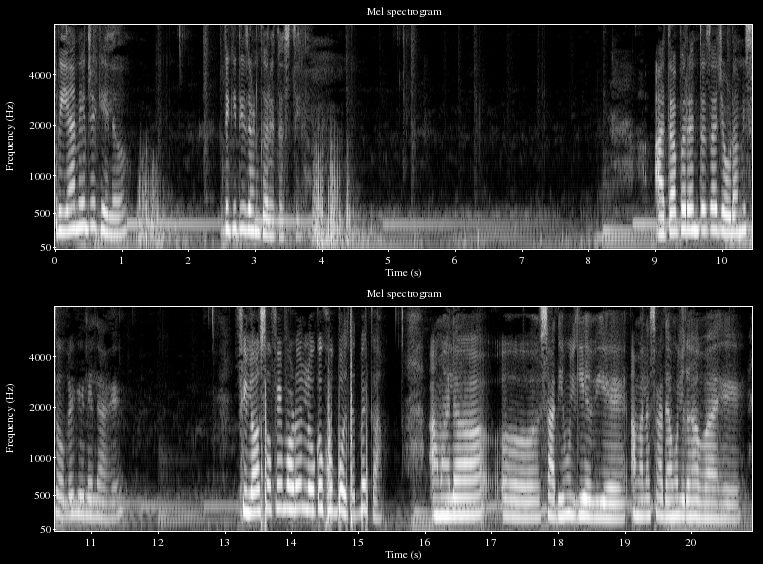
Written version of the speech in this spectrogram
प्रियाने जे केलं ते किती जण करत असतील? आतापर्यंतचा जेवढा मी सर्वे केलेला आहे फिलॉसॉफी म्हणून लोक खूप बोलतात बरं का. आम्हाला साधी मुलगी हवी आहे आम्हाला साधा मुलगा हवा आहे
